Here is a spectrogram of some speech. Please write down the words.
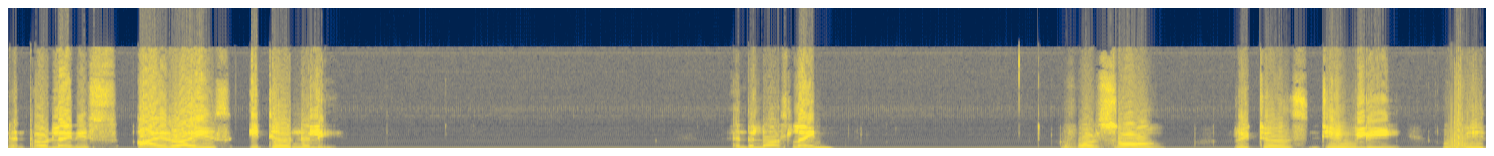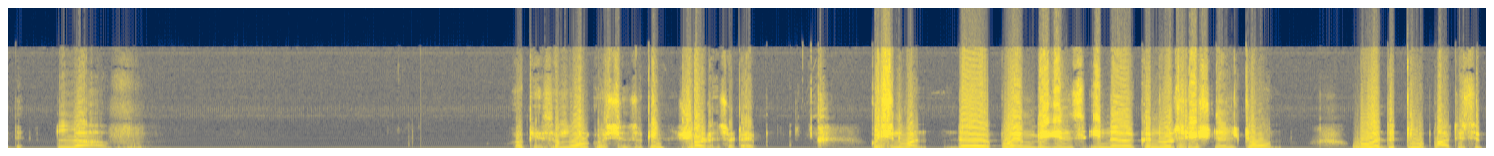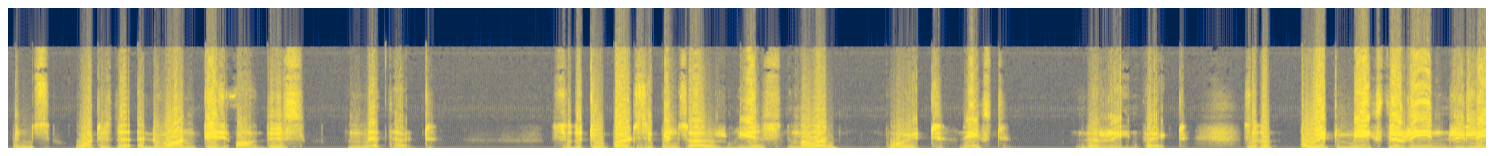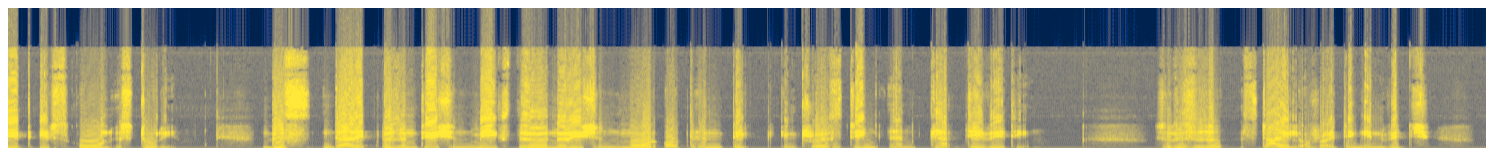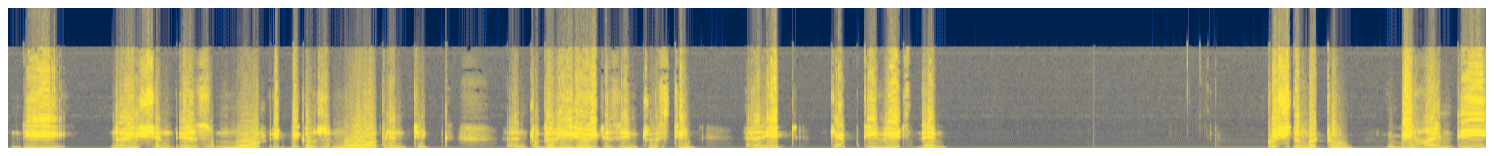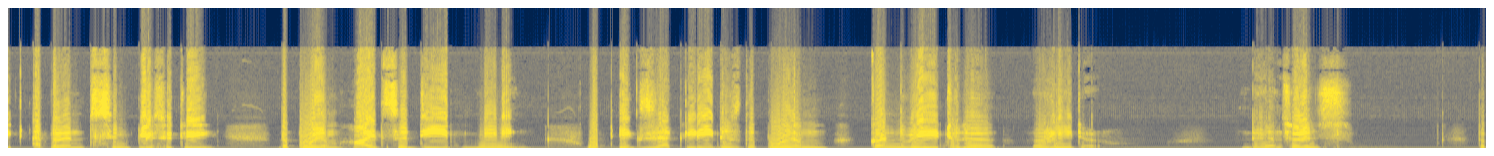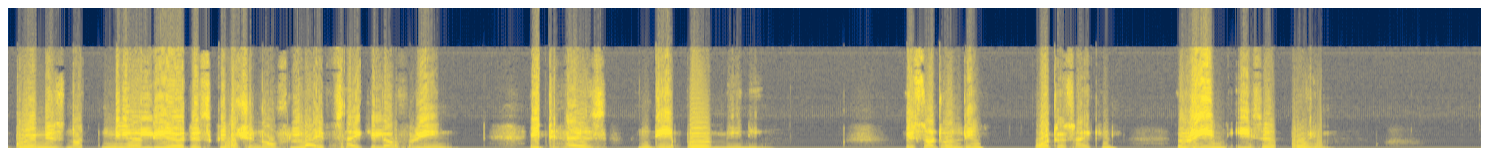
then third line is I rise eternally. And the last line for song returns duly with love. Okay, some more questions, okay? Short answer type. Question 1. The poem begins in a conversational tone who are the two participants? What is the advantage of this method? So the two participants are yes number one poet. Next the rain correct. So the poet makes the rain relate its own story. This direct presentation makes the narration more authentic interesting and captivating so this is a style of writing in which the narration is more it becomes more authentic and to the reader it is interesting and it captivates them. Question number 2 behind the apparent simplicity the poem hides a deep meaning. What exactly does the poem convey to the reader the answer is the poem is not merely a description of life cycle of rain. It has deeper meaning. It's not only water cycle. Rain is a poem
